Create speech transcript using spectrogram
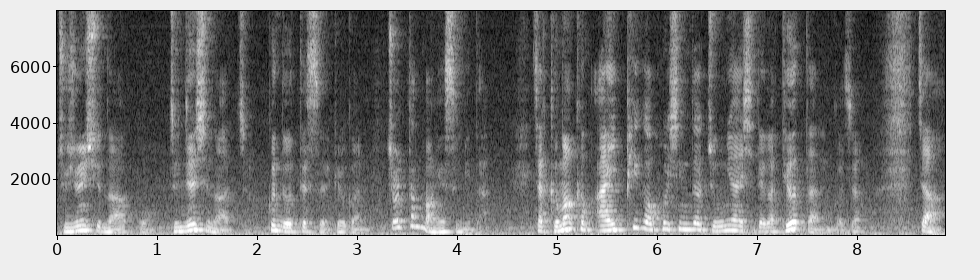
주준 씨 나왔고 전전 씨 나왔죠. 근데 어땠어요? 결과는 쫄딱 망했습니다. 자 그만큼 IP가 훨씬 더 중요한 시대가 되었다는 거죠. 자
